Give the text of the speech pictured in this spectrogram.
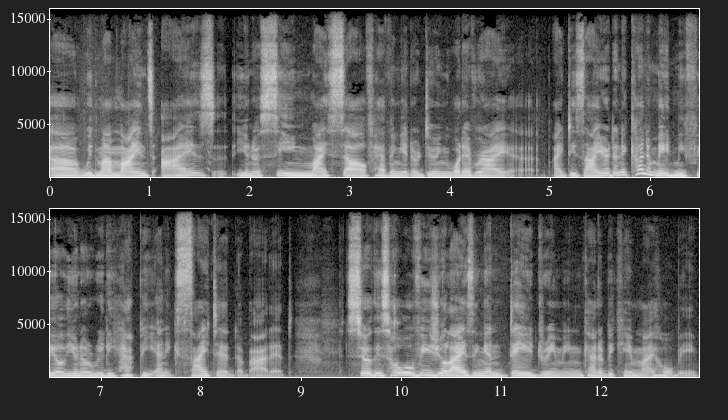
uh, with my mind's eyes, you know, seeing myself having it or doing whatever I, uh, I desired. And it kind of made me feel, you know, really happy and excited about it. So this whole visualizing and daydreaming kind of became my hobby.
